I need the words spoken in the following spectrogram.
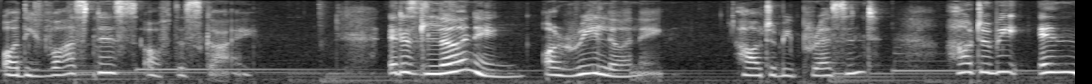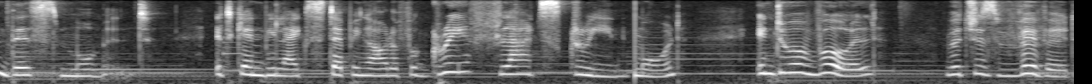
or the vastness of the sky. It is learning or relearning how to be present, how to be in this moment. It can be like stepping out of a grey flat screen mode into a world which is vivid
